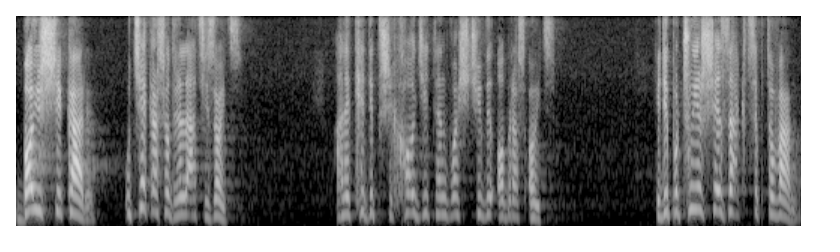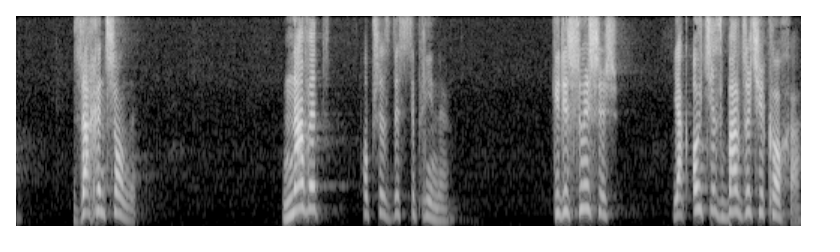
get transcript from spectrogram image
boisz się kary, uciekasz od relacji z ojcem. Ale kiedy przychodzi ten właściwy obraz ojca, kiedy poczujesz się zaakceptowany, zachęcony, nawet poprzez dyscyplinę, kiedy słyszysz, jak ojciec bardzo cię kocha,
